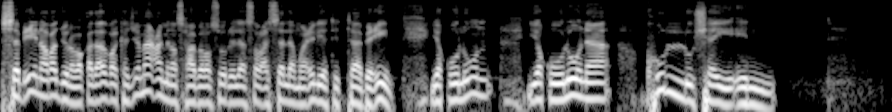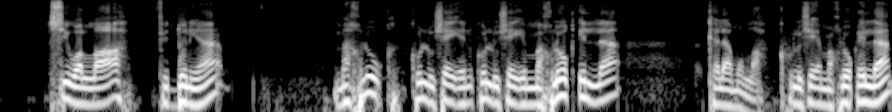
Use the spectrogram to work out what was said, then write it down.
سبعين رجلا وقد أدرك جماعة من أصحاب رسول الله صلى الله عليه وسلم وعلية التابعين. يقولون يقولون كل شيء سوى الله في الدنيا مخلوق. كل شيء كل شيء مخلوق إلا كلام الله. كل شيء مخلوق إلا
